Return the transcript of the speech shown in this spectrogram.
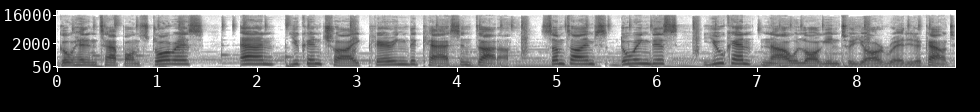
Go ahead and tap on Storage and you can try clearing the cache and data. Sometimes doing this, you can now log into your Reddit account.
